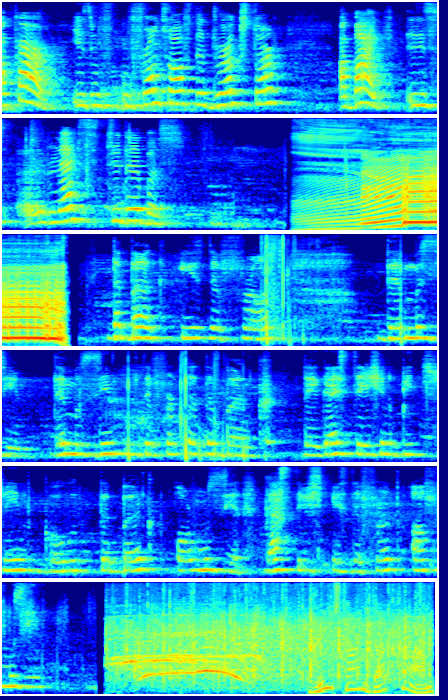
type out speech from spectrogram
A car is in, in front of the drugstore. A bike is uh, next to the bus. The bank is the front, the museum. The museum is the front of the bank. The gas station between go the bank or museum. Gas station is the front of museum. Dreamstime.com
